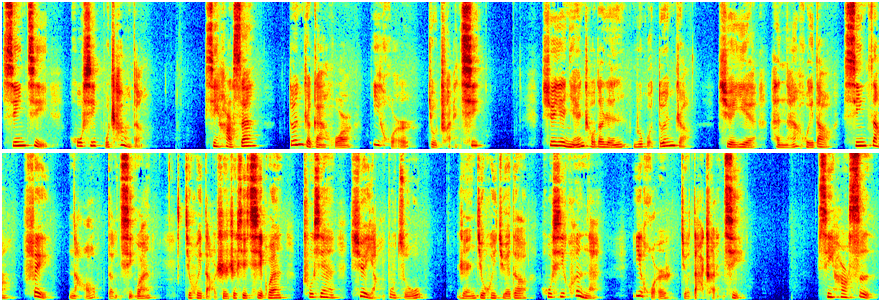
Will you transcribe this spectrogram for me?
心悸、呼吸不畅等。信号三：蹲着干活，一会儿就喘气。血液粘稠的人如果蹲着，血液很难回到心脏、肺、脑等器官，就会导致这些器官出现血氧不足，人就会觉得呼吸困难，一会儿就大喘气。信号四：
